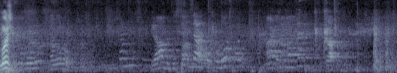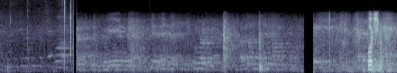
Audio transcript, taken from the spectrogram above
Може. Почнав.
